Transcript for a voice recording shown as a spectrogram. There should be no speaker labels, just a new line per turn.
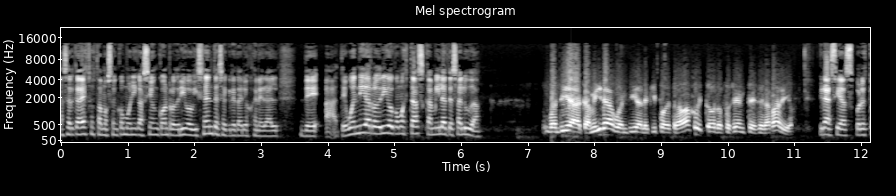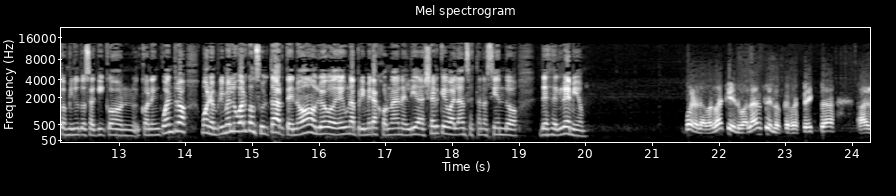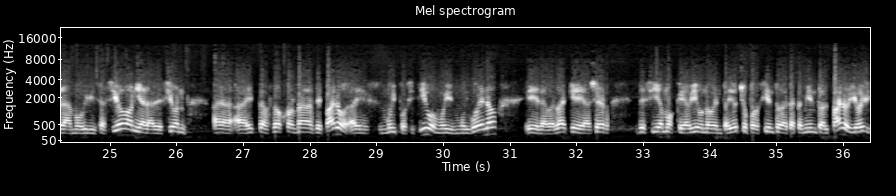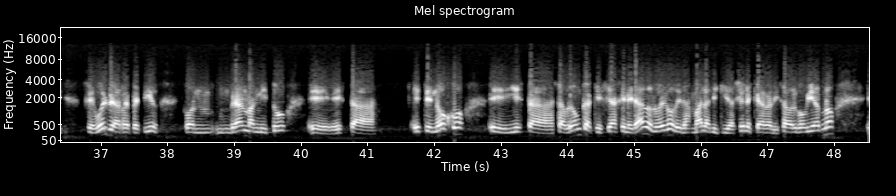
Acerca de esto estamos en comunicación con Rodrigo Vicente, secretario general de ATE. Buen día, Rodrigo, ¿cómo estás? Camila te saluda.
Buen día, Camila, buen día al equipo de trabajo y todos los oyentes de la radio.
Gracias por estos minutos aquí con, con Encuentro. Bueno, en primer lugar, consultarte, ¿no? Luego de una primera jornada en el día de ayer, ¿qué balance están haciendo desde el gremio?
Bueno, la verdad que el balance en lo que respecta a la movilización y a la adhesión a, estas dos jornadas de paro es muy positivo, muy muy bueno. Eh, la verdad que ayer decíamos que había un 98% de acatamiento al paro y hoy se vuelve a repetir con gran magnitud eh, esta, este enojo eh, y esta, esta bronca que se ha generado luego de las malas liquidaciones que ha realizado el gobierno,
